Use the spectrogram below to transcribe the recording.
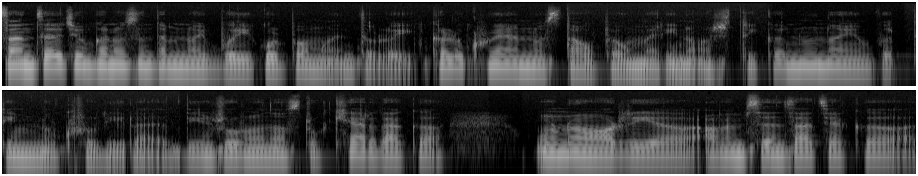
să înțelegem că nu suntem noi buricul pământului, că lucrurile nu stau pe umerii noștri, că nu noi învârtim lucrurile din jurul nostru, chiar dacă uneori uh, avem senzația că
